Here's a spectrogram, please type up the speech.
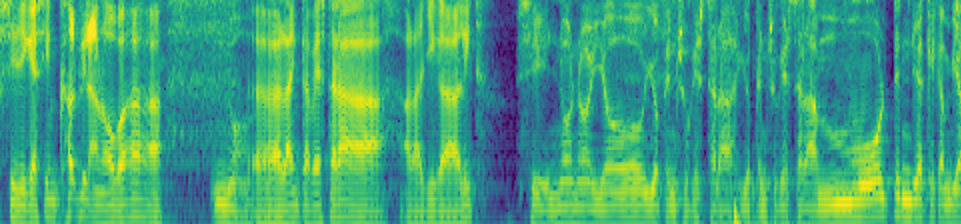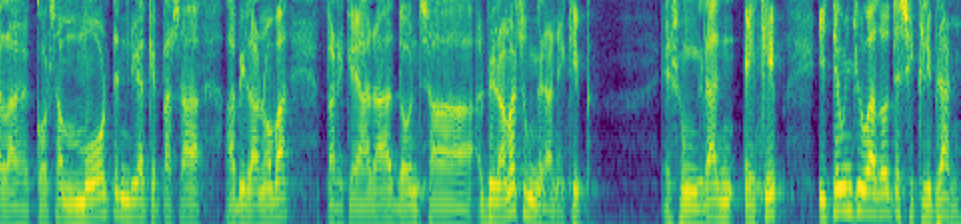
si diguéssim que el Vilanova No. eh, l'any que ve estarà a la Lliga Elite. Sí, no, no, jo, jo penso que estarà, jo penso que estarà. Molt tindria que canviar la cosa, molt tindria que passar a Vilanova, perquè ara, doncs, el Vilanova és un gran equip. És un gran equip i té un jugador desequilibrant,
